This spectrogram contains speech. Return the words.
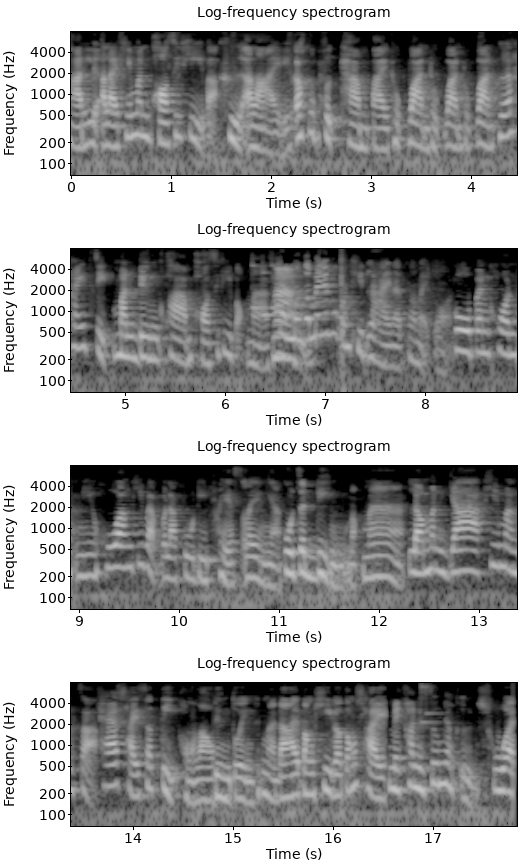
ฉันหรืออะไรที่มัน positive อะคืออะไร ก็คือฝึกทำไปทุกวันทุกวันทุกวันเพื่อให้จิตมันดึงความ positive ออกมาอะมึงก็ไม่ได้เป็นคนคิดลายนะสมัยก่อน กูเป็นคนมีห่วงที่แบบเวลากูดีเพรสอะไรอย่างเงี้ย กูจะดิ่งมากๆ แล้วมันยากที่มันจะแค่ใช้สติของเราดึงตัวเองขึ้นมาได้ บางทีเราต้องใช้เมคานิซึมอย่างอื่นช่วย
